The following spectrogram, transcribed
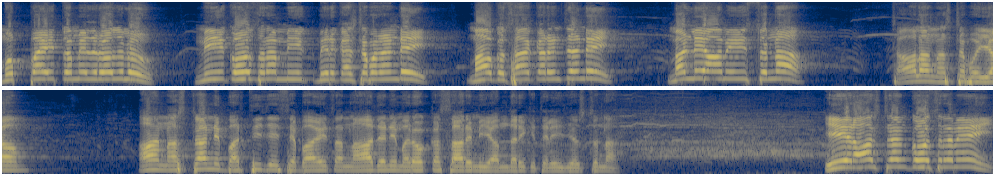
ముప్పై తొమ్మిది రోజులు మీకోసరం మీ మీరు కష్టపడండి మాకు సహకరించండి. మళ్ళీ హామీ ఇస్తున్నా చాలా నష్టపోయాం. ఆ నష్టాన్ని భర్తీ చేసే బాధ్యత నాదని మరొకసారి మీ అందరికీ తెలియజేస్తున్నా. ఈ రాష్ట్రం కోసమే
